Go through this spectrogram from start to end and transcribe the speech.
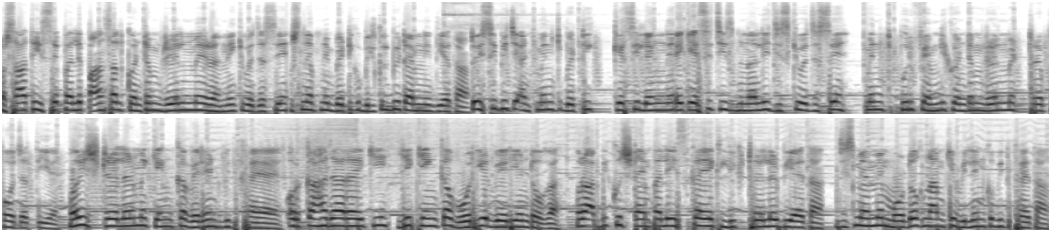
और साथ ही इससे पहले पाँच साल क्वांटम रियल में रहने की वजह से उसने अपनी बेटी को बिल्कुल भी टाइम नहीं दिया था। तो इसी बीच एंटमैन की बेटी केसी लेंग ने एक ऐसी चीज़ बना ली जिसकी वजह से मैन की पूरी फैमिली क्वांटम रियल में ट्रैप हो जाती है। और इस ट्रेलर में किंग का वेरियंट भी दिखाया है। और कहा जा रहा है की ये किंग का वॉरियर वेरियंट होगा। और अभी कुछ टाइम पहले इसका एक लीक ट्रेलर भी आया था, जिसमें हमें मोडोक नाम के विलेन को भी दिखाया था।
